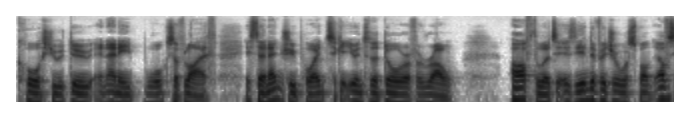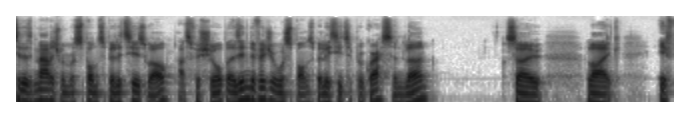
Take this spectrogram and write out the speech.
course you would do in any walks of life. It's an entry point to get you into the door of a role. Afterwards, it is the individual response. Obviously, there's management responsibility as well. That's for sure. But there's individual responsibility to progress and learn. So, like, if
